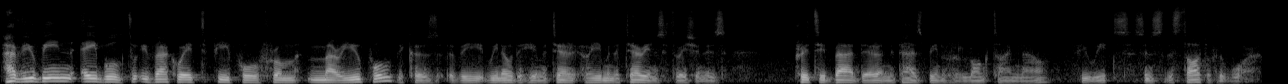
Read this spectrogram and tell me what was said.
Have you been able to evacuate people from Mariupol? Because the, we know the humanitarian, humanitarian situation is pretty bad there, and it has been for a long time now, a few weeks since the start of the war.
